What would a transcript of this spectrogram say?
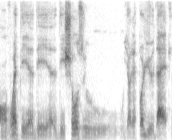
on voit des, choses où il y aurait pas lieu d'être.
